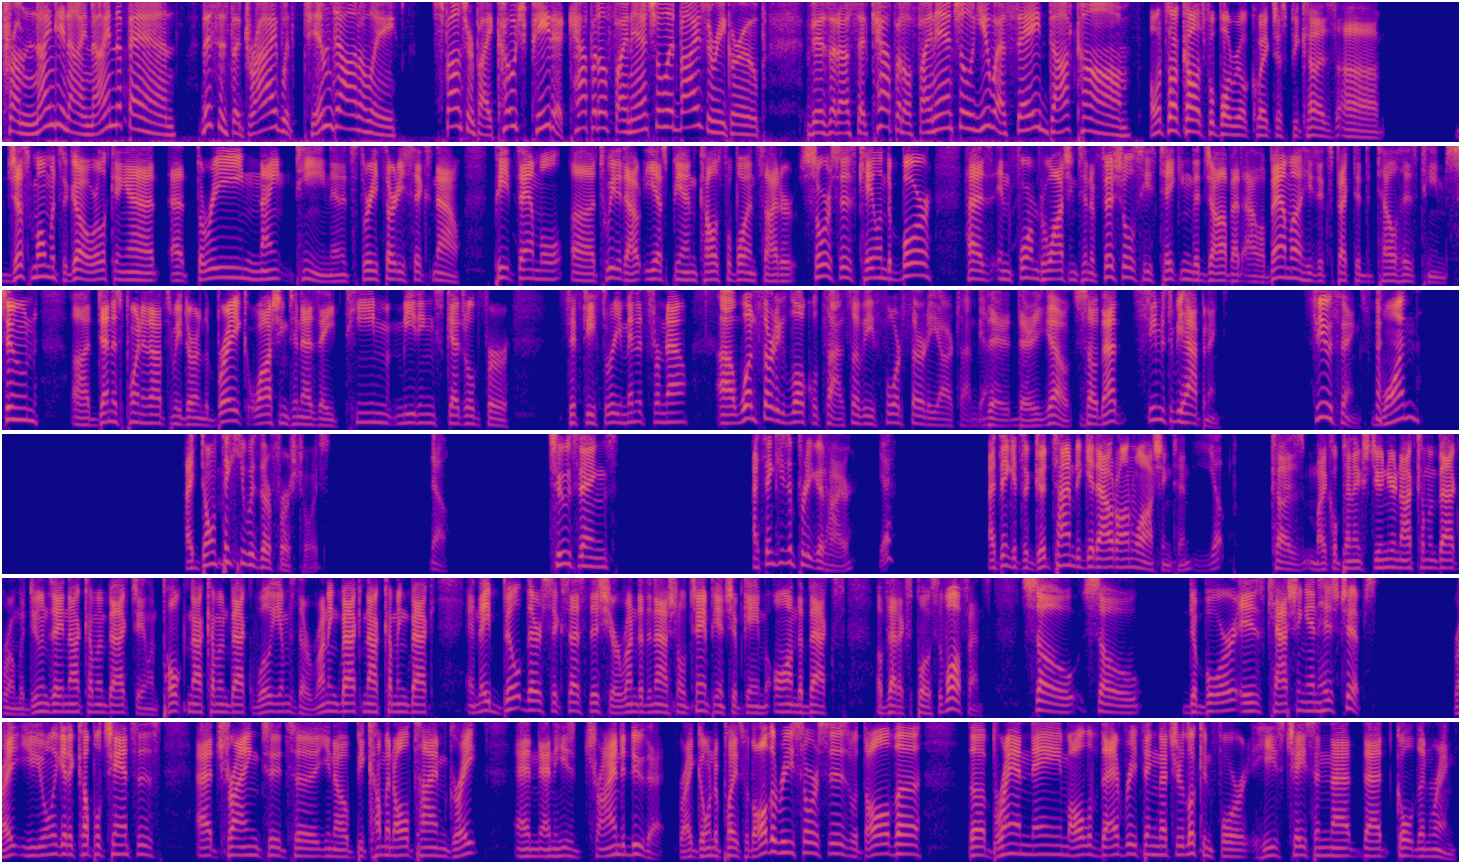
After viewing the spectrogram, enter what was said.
From 99.9 The Fan, this is The Drive with Tim Donnelly. Sponsored by Coach Pete at Capital Financial Advisory Group. Visit us at capitalfinancialusa.com. I want to talk college football real quick just because uh, just moments ago we're looking at at 319 and it's 336 now. Pete Thamel uh, tweeted out ESPN College Football Insider sources Kalen DeBoer has informed Washington officials he's taking the job at Alabama. He's expected to tell his team soon. Uh, Dennis pointed out to me during the break Washington has a team meeting scheduled for 53 minutes from now. Uh, 1.30 local time, so it'll be 4.30 our time. Yeah. There, there you go. So that seems to be happening. Few things. One, I don't think he was their first choice. No. Two things. I think he's a pretty good hire. Yeah. I think it's a good time to get out on Washington Yep. because Michael Penix Jr. not coming back, Rome Odunze not coming back, Ja'Lynn Polk not coming back, Williams, their running back, not coming back. And they built their success this year, run to the national championship game on the backs of that explosive offense. So, so DeBoer is cashing in his chips, right? You only get a couple chances at trying to to you know become an all time great, and and he's trying to do that, right? Going to place with all the resources, with all the the brand name, all of the everything that you're looking for. He's chasing that that golden ring.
